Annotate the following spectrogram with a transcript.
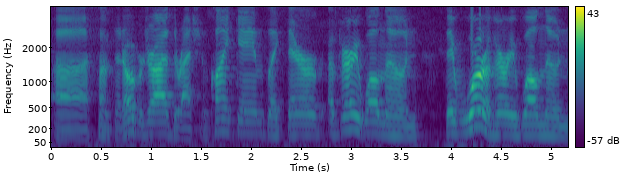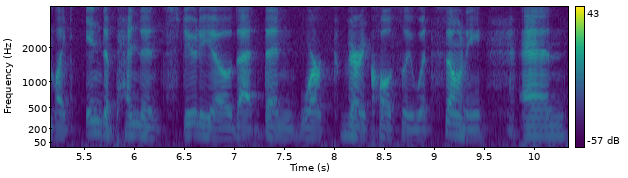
uh, Sunset Overdrive, the Ratchet and Clank games. Like they're a very well-known. They were a very well-known like independent studio that then worked very closely with Sony, and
